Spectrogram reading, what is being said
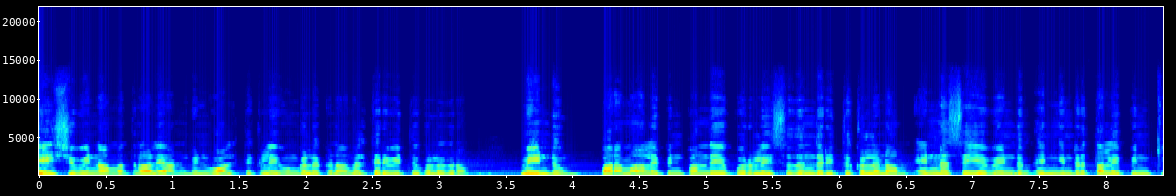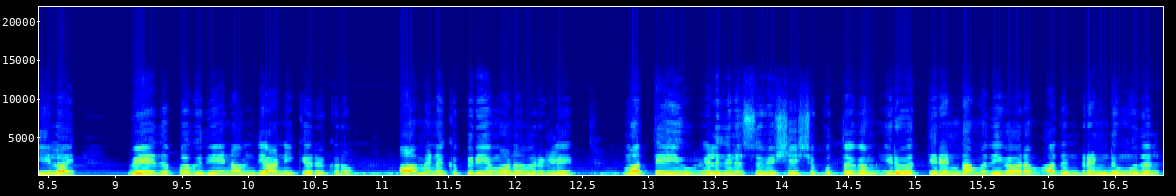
இயேசுவின் நாமத்தினாலே அன்பின் வாழ்த்துக்களை உங்களுக்கு நாங்கள் தெரிவித்துக் கொள்கிறோம். மீண்டும் பரம அழைப்பின் பந்தய பொருளை சுதந்திரித்துக் கொள்ள நாம் என்ன செய்ய வேண்டும் என்கின்ற தலைப்பின் கீழாய் வேத பகுதியை நாம் தியானிக்க இருக்கிறோம். ஆம் எனக்கு பிரியமானவர்களே மத்தேயு எழுதின சுவிசேஷ புத்தகம் இருபத்தி ரெண்டாம் அதிகாரம் அதன் ரெண்டு முதல்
